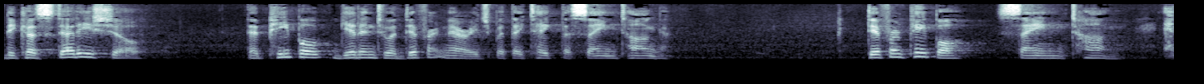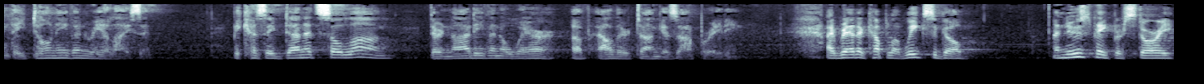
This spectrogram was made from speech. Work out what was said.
Because studies show that people get into a different marriage, but they take the same tongue. Different people, same tongue. And they don't even realize it. Because they've done it so long, they're not even aware of how their tongue is operating. I read a couple of weeks ago a newspaper story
